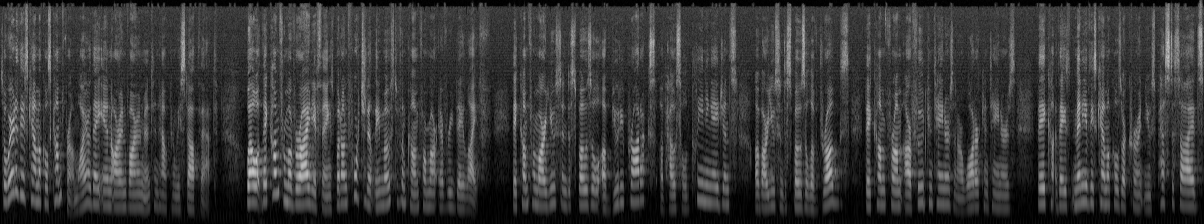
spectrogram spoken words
So, where do these chemicals come from? Why are they in our environment, and how can we stop that? Well, they come from a variety of things, but unfortunately, most of them come from our everyday life. They come from our use and disposal of beauty products, of household cleaning agents, of our use and disposal of drugs. They come from our food containers and our water containers. They, they, many of these chemicals are current use pesticides.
